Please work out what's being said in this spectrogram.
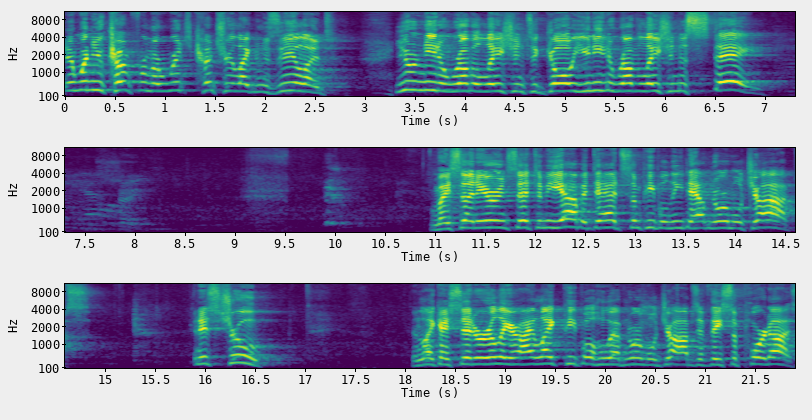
And when you come from a rich country like New Zealand, you need a revelation to go, you need a revelation to stay. My son Aaron said to me, Yeah, but dad, some people need to have normal jobs. And it's true. And like I said earlier, I like people who have normal jobs if they support us.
